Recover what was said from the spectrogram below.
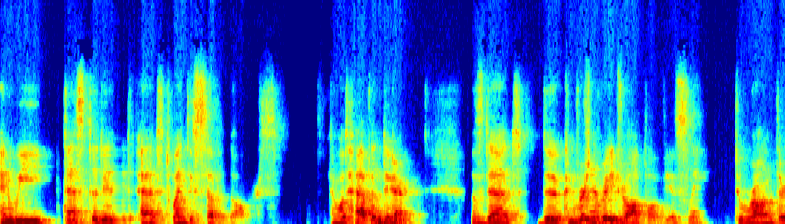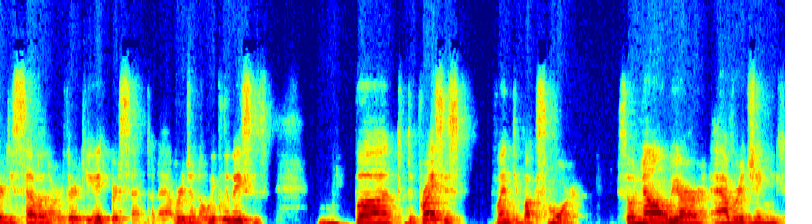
And we tested it at $27. And what happened there was that the conversion rate dropped, obviously, to around 37 or 38% on average on a weekly basis. But the price is 20 bucks more. So now we are averaging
